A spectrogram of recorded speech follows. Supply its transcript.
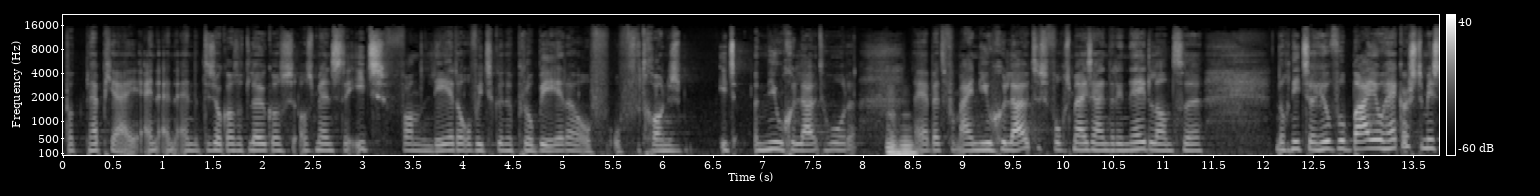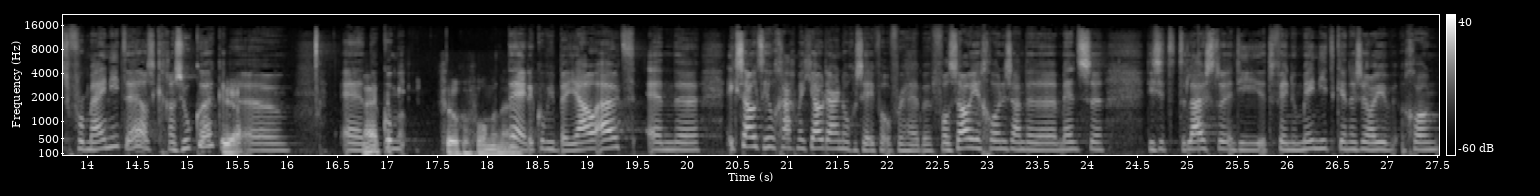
dat heb jij. En, en, en het is ook altijd leuk als, als mensen er iets van leren of iets kunnen proberen. Of, of het gewoon eens iets, een nieuw geluid horen. Mhm. Nou, jij bent voor mij een nieuw geluid. Dus volgens mij zijn er in Nederland eh, nog niet zo heel veel biohackers. Tenminste, voor mij niet, hè, als ik ga zoeken. Ja. en dan kom je. Veel gevonden. nee. Nee, dan kom je bij jou uit. En eh, ik zou het heel graag met jou daar nog eens even over hebben. Van zou je gewoon eens aan de mensen die zitten te luisteren en die het fenomeen niet kennen, zou je gewoon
